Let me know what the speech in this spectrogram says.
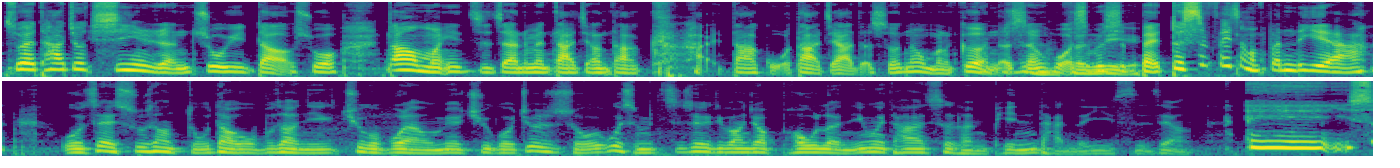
所以他就吸引人注意到说，当我们一直在那边大江大海、大国大家的时候，那我们个人的生活是不是被对是非常分裂啊？我在书上读到，我不知道你去过波兰，我没有去过，就是所谓为什么这个地方叫 Poland？因为它是很平坦的意思，这样。诶，是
